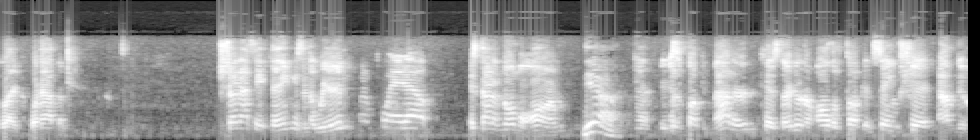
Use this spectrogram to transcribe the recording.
Like, what happened? Should I not say thing? Is that weird? I'm gonna point it out. It's not a normal arm. yeah, It doesn't fucking matter because they're doing all the fucking same shit I'm doing.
